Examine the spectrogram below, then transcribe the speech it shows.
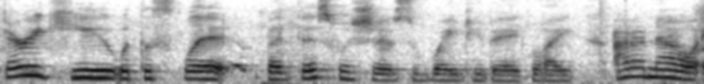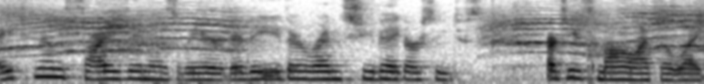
very cute with the slit, but this was just way too big. Like, I don't know, H&M sizing is weird. It either runs too big or too, or too small, I feel like.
